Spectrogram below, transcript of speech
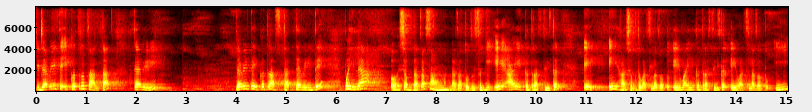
की ज्यावेळी ते एकत्र चालतात त्यावेळी ज्यावेळी ते एकत्र असतात त्यावेळी ते पहिल्या शब्दाचा साऊंड म्हणला जातो. जसं की ए आय एकत्र असतील तर ए ए हा शब्द वाचला जातो. ए वाय एकत्र असतील तर ए वाचला जातो. ई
